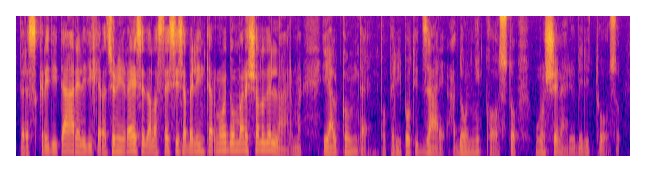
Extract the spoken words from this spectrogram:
per screditare le dichiarazioni rese dalla stessa Isabella Interno e Don Maresciallo dell'Arma e al contempo per ipotizzare ad ogni costo uno scenario delittuoso.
